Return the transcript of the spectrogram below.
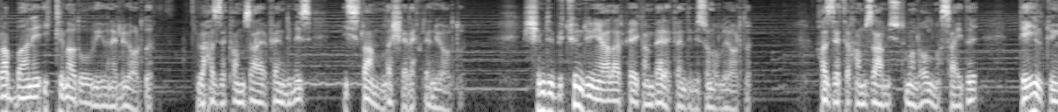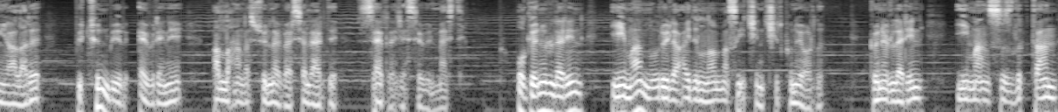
Rabbani iklime doğru yöneliyordu. ve Hazreti Hamza Efendimiz İslam'la şerefleniyordu. Şimdi bütün dünyalar Peygamber Efendimizin oluyordu. Hazreti Hamza Müslüman olmasaydı, değil dünyaları, bütün bir evreni Allah'ın Resulüne verselerdi zerrece sevilmezdi. O gönüllerin iman nuruyla aydınlanması için çırpınıyordu. Gönüllerin imansızlıktan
